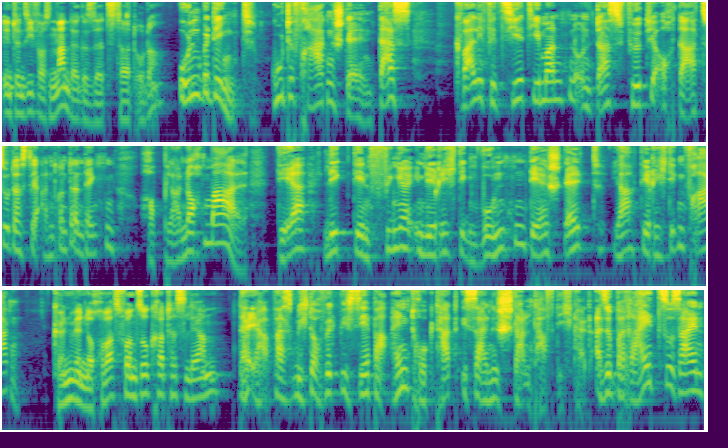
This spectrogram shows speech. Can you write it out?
intensiv auseinandergesetzt hat, oder? Unbedingt unbedingt gute Fragen stellen. Das qualifiziert jemanden und das führt ja auch dazu, dass die anderen dann denken, hoppla nochmal, der legt den Finger in die richtigen Wunden, der stellt ja die richtigen Fragen. Können wir noch was von Sokrates lernen? Naja, was mich doch wirklich sehr beeindruckt hat, ist seine Standhaftigkeit. Also bereit zu sein,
